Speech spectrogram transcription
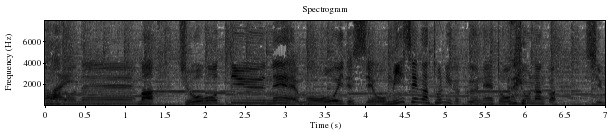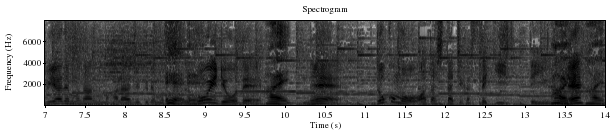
なるほどね、まあ情報っていうねもう多いですしお店がとにかくね東京なんか渋谷でも何でも原宿でもええ。すごい量で、はい、ねどこも私たちが素敵っていうはい、ね、はい、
